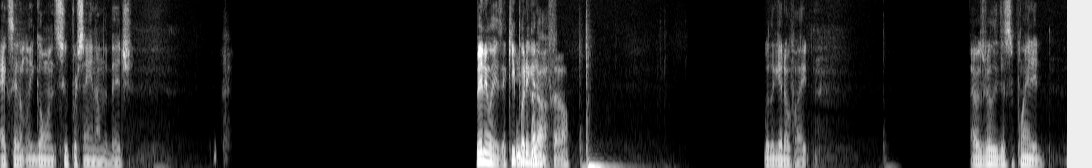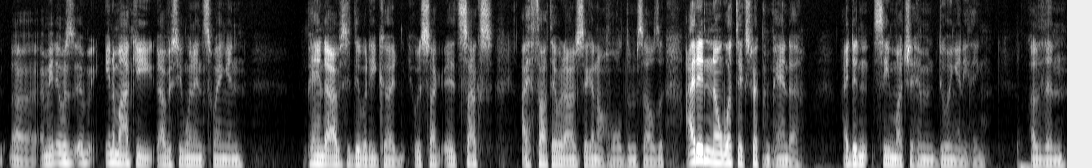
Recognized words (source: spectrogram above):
accidentally going Super Saiyan on the bitch. But anyways, I keep He putting it off though. with a Geto fight. I was really disappointed. Uh, I mean, it was Inumaki obviously went in swinging. Panda obviously did what he could. It was suck. It sucks. I thought they were honestly gonna hold themselves. I didn't know what to expect from Panda. I didn't see much of him doing anything other than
